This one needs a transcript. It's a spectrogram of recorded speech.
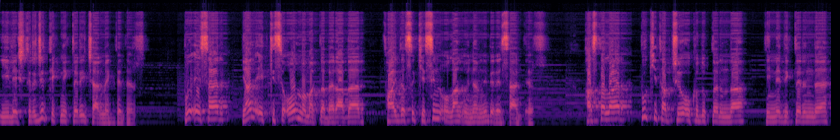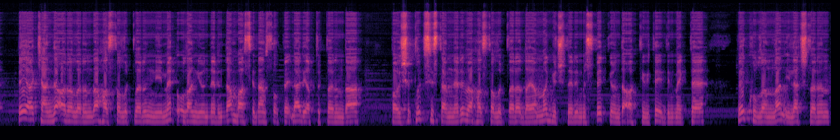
iyileştirici teknikleri içermektedir. Bu eser yan etkisi olmamakla beraber faydası kesin olan önemli bir eserdir. Hastalar bu kitapçığı okuduklarında, dinlediklerinde veya kendi aralarında hastalıkların nimet olan yönlerinden bahseden sohbetler yaptıklarında bağışıklık sistemleri ve hastalıklara dayanma güçleri müsbet yönde aktivite edilmekte ve kullanılan ilaçların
